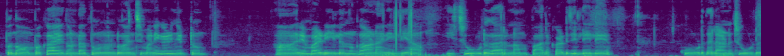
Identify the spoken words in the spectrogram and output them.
ഇപ്പോൾ നോമ്പൊക്കെ ആയതുകൊണ്ടാണ് തോന്നുന്നുണ്ട് അഞ്ച് മണി കഴിഞ്ഞിട്ടും ആരും വഴിയിലൊന്നും കാണാനില്ല. ഈ ചൂട് കാരണം പാലക്കാട് ജില്ലയിൽ കൂടുതലാണ് ചൂട്.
